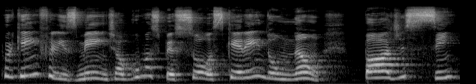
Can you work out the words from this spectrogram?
porque infelizmente algumas pessoas, querendo ou não, pode sim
